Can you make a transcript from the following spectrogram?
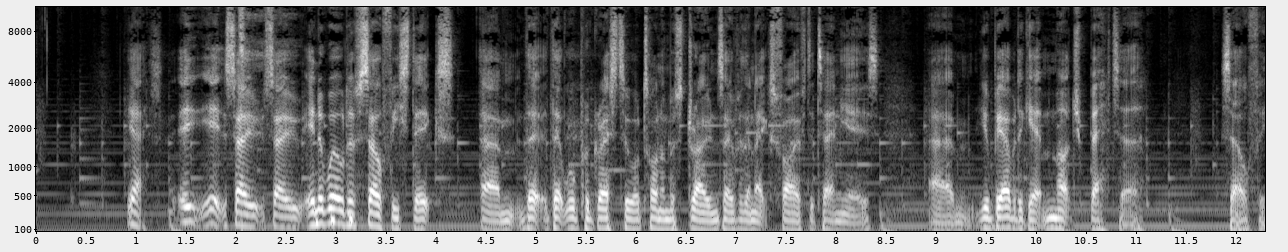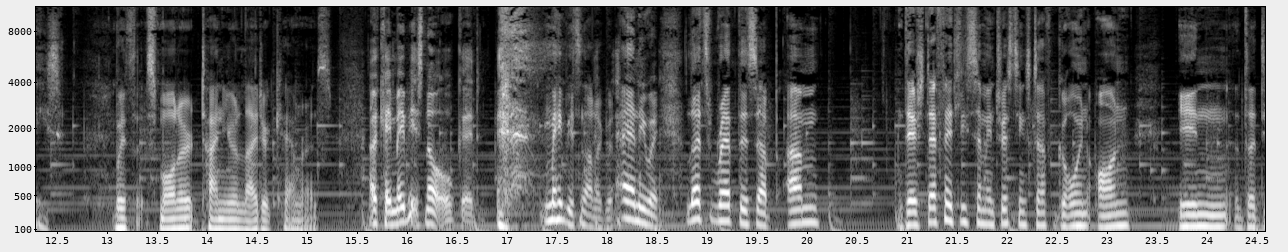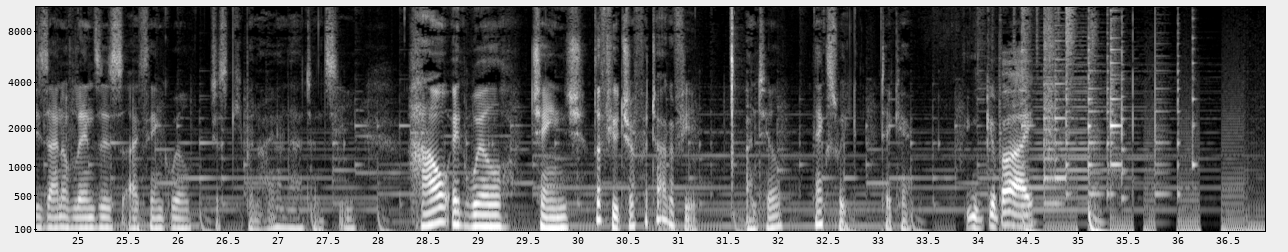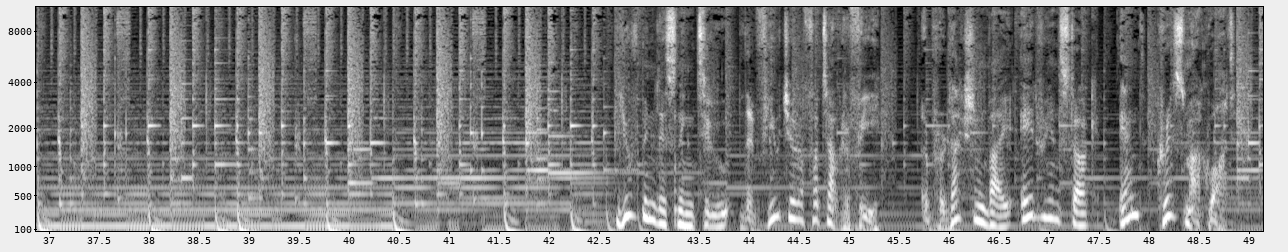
Yes. It, it, so so in a world of selfie sticks um, that that will progress to autonomous drones over the next five to ten years, um, you'll be able to get much better selfies. with smaller, tinier, lighter cameras. Okay, maybe it's not all good. Maybe it's not a good. Anyway, let's wrap this up. Um, there's definitely some interesting stuff going on in the design of lenses. I think we'll just keep an eye on that and see how it will change the future of photography. Until next week, take care. Goodbye. You've been listening to The Future of Photography, a production by Adrian Stock and Chris Marquardt.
